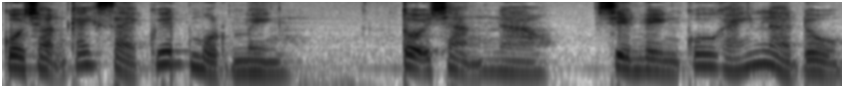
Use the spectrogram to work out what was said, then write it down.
Cô chọn cách giải quyết một mình. Tội chẳng nào, Chỉ mình cô gánh là đủ.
